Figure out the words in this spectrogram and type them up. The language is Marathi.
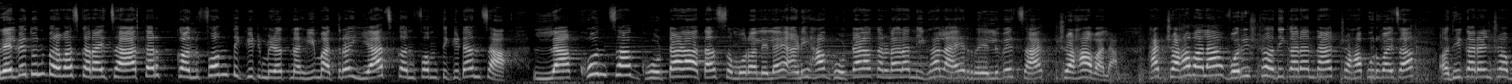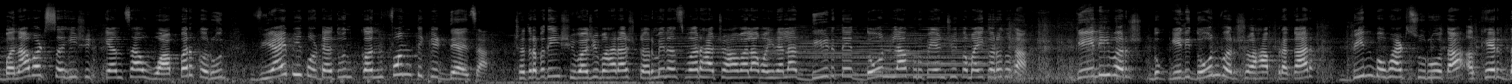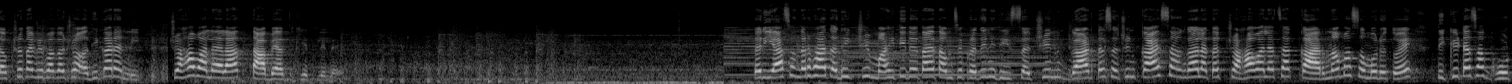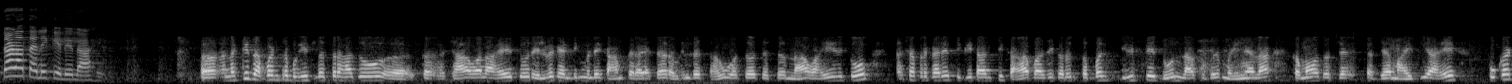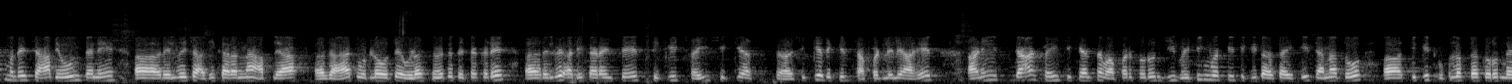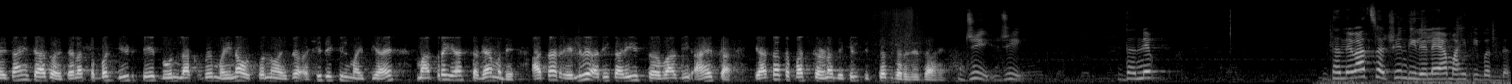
रेल्वेतून प्रवास करायचा तर कन्फर्म तिकीट मिळत नाही. मात्र याच कन्फर्म तिकिटांचा लाखोंचा घोटाळा आता समोर आलेला आहे आणि हा घोटाळा करणारा निघालाय रेल्वेचा चहावाला. हा चहावाला वरिष्ठ अधिकाऱ्यांना चहा पुरवायचा अधिकाऱ्यांच्या बनावट सही शिक्क्यांचा वापर करून व्ही आय पी कोट्यातून कन्फर्म तिकीट द्यायचा. छत्रपती शिवाजी महाराज टर्मिनसवर हा चहावाला महिन्याला दीड ते दोन लाख रुपयांची कमाई करत होता. गेली वर्ष दो, गेली दोन वर्ष हा प्रकार बिनबोभाट सुरू होता. अखेर दक्षता विभागाच्या अधिकाऱ्यांनी चहावाल्याला ताब्यात घेतलेलं आहे. तर या संदर्भात अधिकची माहिती देत आहेत आमचे प्रतिनिधी सचिन गाड. तर सचिन काय सांगाल? आता चहावाल्याचा कारनामा समोर येतोय. तिकिटाचा घोटाळा त्याने केलेला आहे. नक्कीच आपण जर बघितलं तर हा जो चहावाला आहे तो रेल्वे कॅन्टीन मध्ये काम करायचा. रवींद्र साहू असं त्याचं नाव आहे. तो अशा प्रकारे तिकिटांची काळाबाजी करून तब्बल दीड ते दोन लाख रुपये महिन्याला कमावत असल्याची सध्या माहिती आहे. फुकटमध्ये चहा देऊन त्याने रेल्वेच्या अधिकाऱ्यांना आपल्या जाळ्यात ओढलं होतं एवढंच नव्हे तर त्याच्याकडे रेल्वे अधिकाऱ्यांचे तिकीट सही शिक्के शिक्के देखील सापडलेले आहेत. आणि त्या सही शिक्क्यांचा वापर करून जी वेटिंगवरती तिकीट असायची त्यांना तो तिकीट उपलब्ध करून द्यायचा आणि त्याद्वारे त्याला तब्बल दीड ते दोन लाख रुपये महिना उत्पन्न व्हायचं अशी देखील माहिती आहे. मात्र या सगळ्यामध्ये आता रेल्वे अधिकारी सहभागी आहेत का? याचा तपास करणं देखील तितकंच गरजेचं आहे. जी जी. धन्यवाद धन्यवाद सचिन दिलेल्या या माहितीबद्दल.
